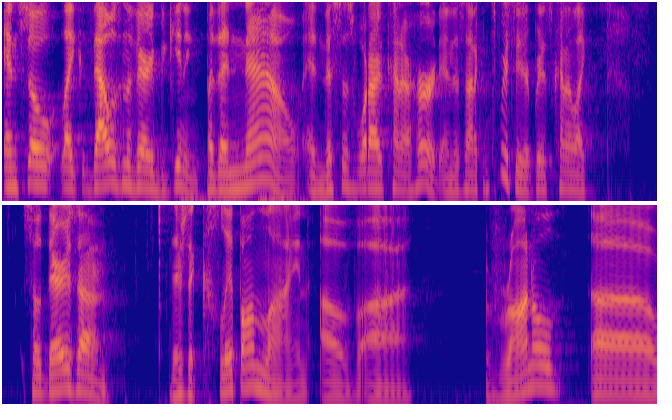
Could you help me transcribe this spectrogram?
and so like that was in the very beginning but then now and this is what i kind of heard and it's not a conspiracy theory but it's kind of like so there's um there's a clip online of uh ronald uh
